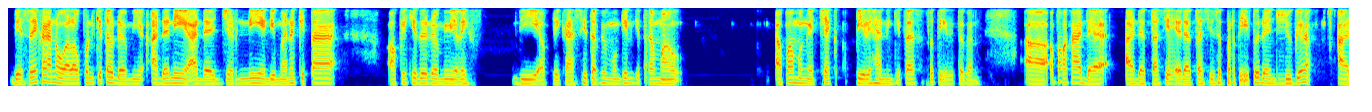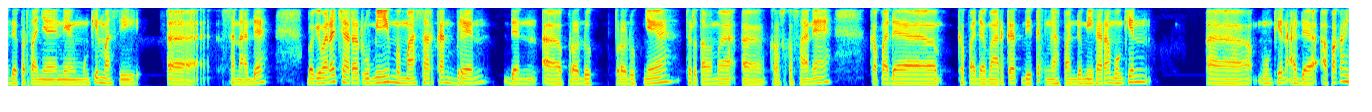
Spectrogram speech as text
biasanya kan walaupun kita udah ada nih ada journey yang di mana kita oke okay, kita udah milih di aplikasi tapi mungkin kita mau apa mengecek pilihan kita seperti itu kan. Uh, apakah ada adaptasi-adaptasi seperti itu dan juga ada pertanyaan yang mungkin masih uh, senada. Bagaimana cara Rumi memasarkan brand dan uh, produk-produknya, terutama uh, kos-kosannya kepada kepada market di tengah pandemi karena mungkin uh, mungkin ada apakah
